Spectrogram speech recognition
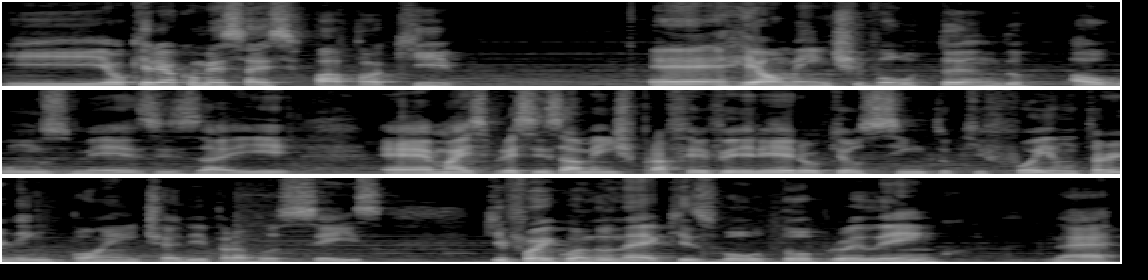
E eu queria começar esse papo aqui é, realmente voltando alguns meses aí, é, mais precisamente para fevereiro, que eu sinto que foi um turning point ali para vocês, que foi quando o Nex voltou pro elenco, né?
